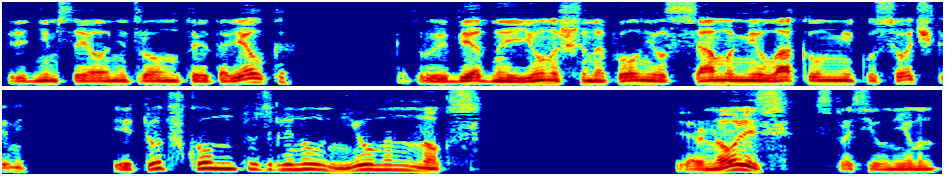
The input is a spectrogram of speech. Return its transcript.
перед ним стояла нетронутая тарелка, которую бедный юноша наполнил самыми лакомыми кусочками, и тут в комнату заглянул Ньюман Нокс. — Вернулись? — спросил Ньюман.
